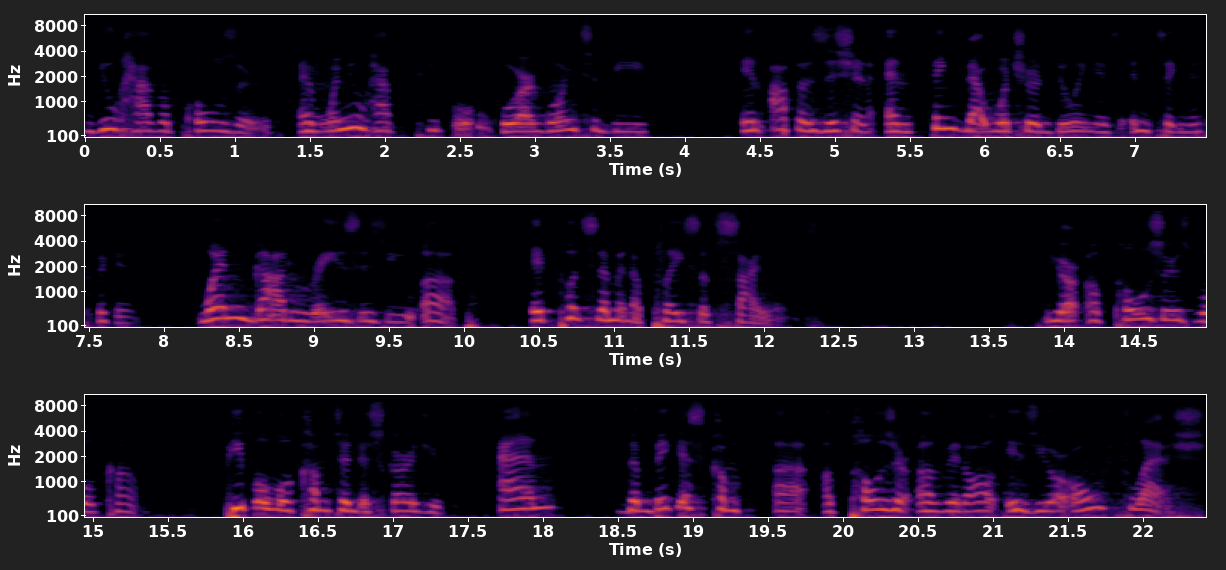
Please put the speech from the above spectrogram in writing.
you have opposers and when you have people who are going to be in opposition and think that what you're doing is insignificant, when God raises you up, it puts them in a place of silence. Your opposers will come people will come to discourage you. And the biggest com- uh, opposer of it all is your own flesh.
